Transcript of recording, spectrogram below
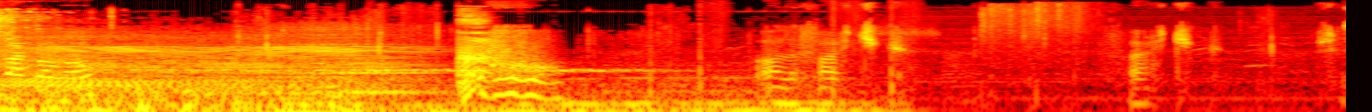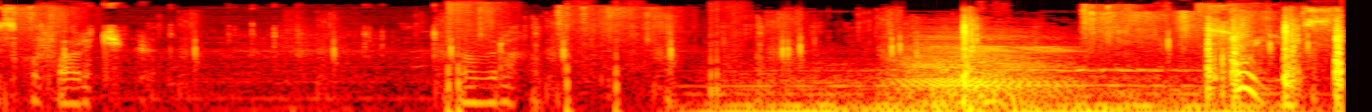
Zbagował. Ale farcik. Farcik. Wszystko farcik. Dobra. Co jest?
